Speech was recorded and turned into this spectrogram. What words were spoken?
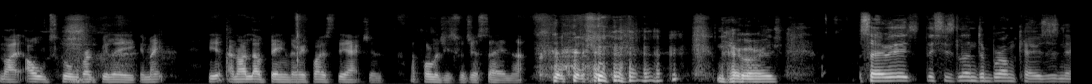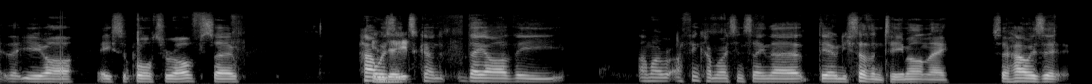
like old school rugby league, and make and I love being very close to the action. Apologies for just saying that. no worries. So it's, this is London Broncos, isn't it, that you are a supporter of? So how is Indeed. it kind of? They are the. Am I? I think I'm right in saying they're the only Southern team, aren't they? So how is it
